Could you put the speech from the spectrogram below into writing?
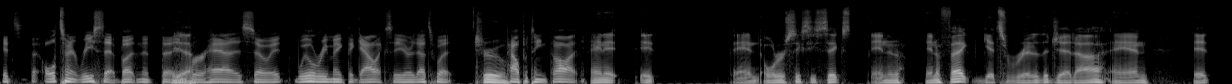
it's the ultimate reset button that the Yeah. Emperor has. So it will remake the galaxy, or that's what True, Palpatine thought. and it it and Order sixty six in in effect gets rid of the Jedi and it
